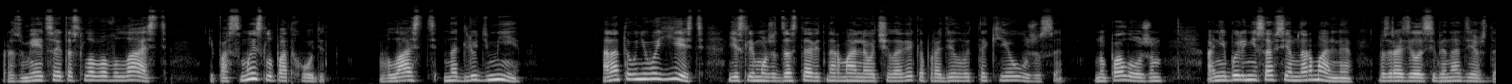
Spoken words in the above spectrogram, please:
Разумеется, это слово «власть» и по смыслу подходит власть над людьми. Она-то у него есть, если может заставить нормального человека проделывать такие ужасы. «Ну, положим, они были не совсем нормальные», — возразила себе Надежда.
